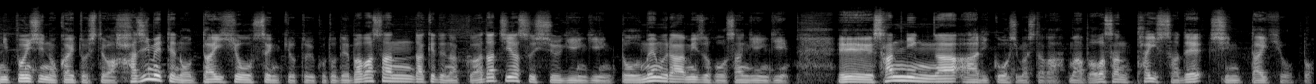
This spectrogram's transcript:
日本維新の会としては初めての代表選挙ということで馬場さんだけでなく足立康衆議院議員と梅村瑞穂参議院議員、えー、3人が立候補しましたが、まあ、馬場さん大差で新代表と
